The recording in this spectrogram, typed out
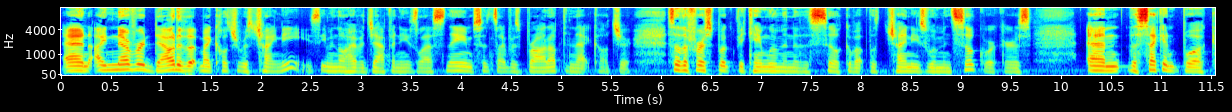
And I never doubted that my culture was Chinese, even though I have a Japanese last name since I was brought up in that culture. So the first book became Women of the Silk about the Chinese women silk workers. And the second book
